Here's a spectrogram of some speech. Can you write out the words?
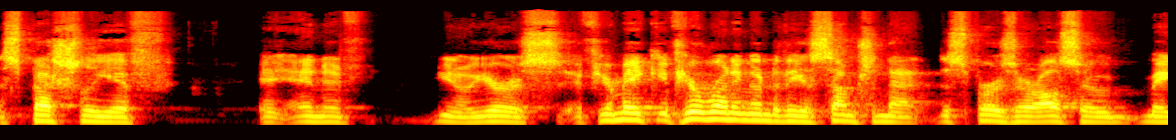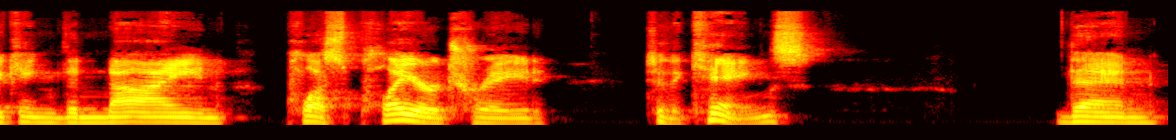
especially if and if you know you're if you're making if you're running under the assumption that the Spurs are also making the nine plus player trade to the Kings, then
